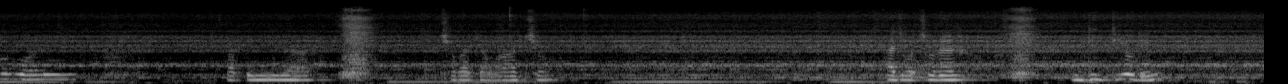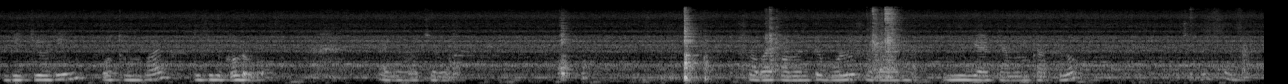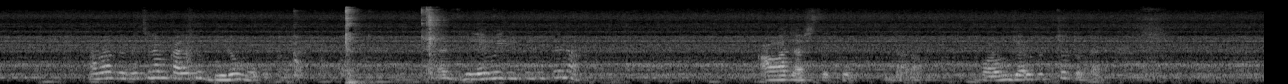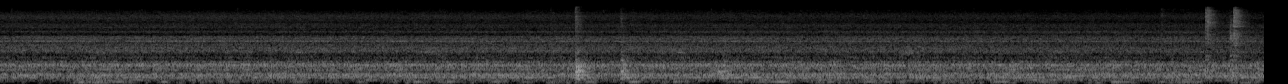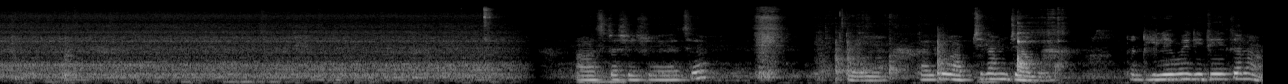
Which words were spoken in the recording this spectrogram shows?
Good morning happy new year সবাই কেমন আছো? আজ বছরের দ্বিতীয় দিন। দ্বিতীয় দিন প্রথমবার টিফিন করব। আজ বছরে। সবাই কমেন্টে বলো সবার নিউ ইয়ার কেমন কাটলো। ঠিক আছে? আমরা ভেবেছিলাম কালকে বেরোবো। ঢিলেমি দিতে দিতে না আওয়াজ আসতে খুব। দাঁড়াও গরম জল হচ্ছে তো তাই আওয়াজটা শেষ হয়ে গেছে। ভাবছিলাম যাব। তো ঢিলেমে দিতে দিতে না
